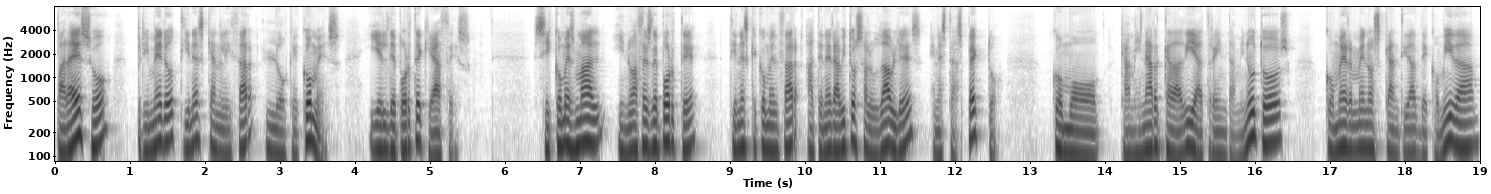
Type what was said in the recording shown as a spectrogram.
Para eso, primero tienes que analizar lo que comes y el deporte que haces. Si comes mal y no haces deporte, tienes que comenzar a tener hábitos saludables en este aspecto, como caminar cada día 30 minutos, comer menos cantidad de comida,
